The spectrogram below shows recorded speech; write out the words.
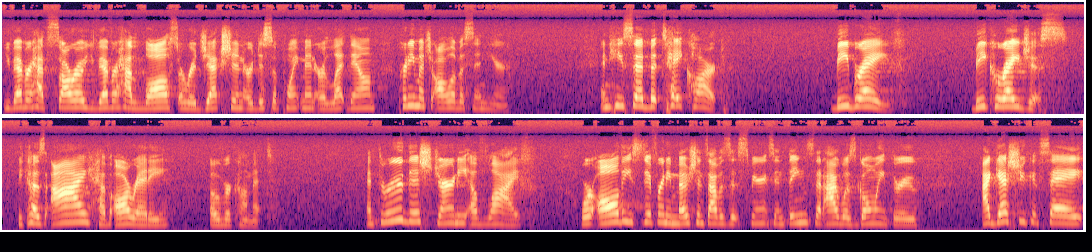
You've ever had sorrow, you've ever had loss or rejection or disappointment or letdown? Pretty much all of us in here. And he said, But take heart, be brave, be courageous because I have already overcome it. And through this journey of life, where all these different emotions I was experiencing, things that I was going through, I guess you could say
